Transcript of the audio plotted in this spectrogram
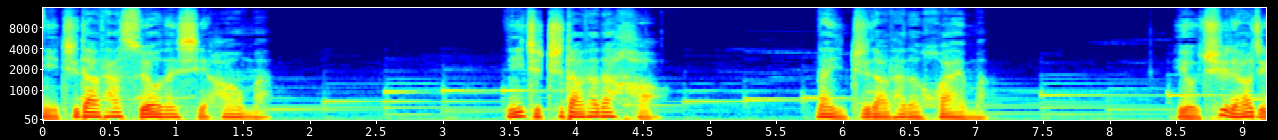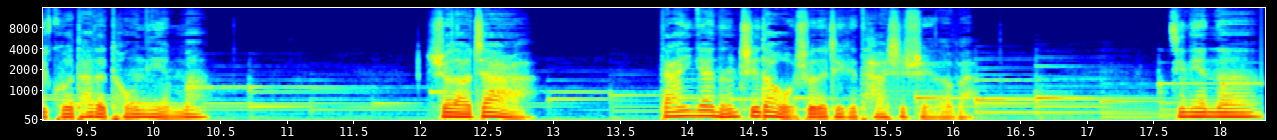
你知道他所有的喜好吗？你只知道他的好，那你知道他的坏吗？有去了解过他的童年吗？说到这儿啊，大家应该能知道我说的这个他是谁了吧？今天呢，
